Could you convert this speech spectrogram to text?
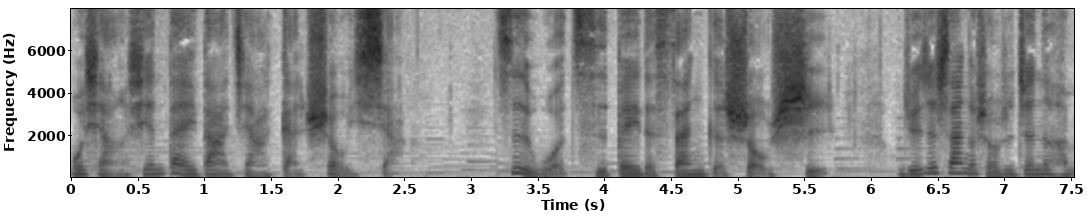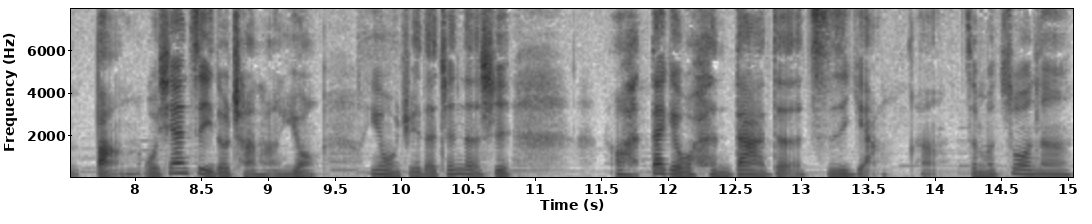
我想先带大家感受一下自我慈悲的三个手势。我觉得这三个手势真的很棒，我现在自己都常常用，因为我觉得真的是哇，带给我很大的滋养啊。怎么做呢？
